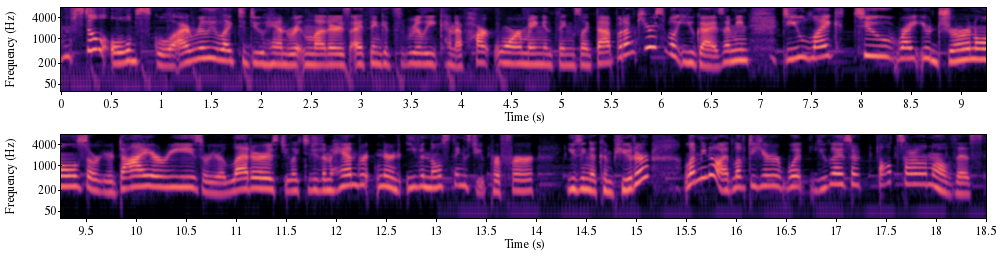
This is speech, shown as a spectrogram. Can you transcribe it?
I'm still old school. I really like to do handwritten letters. I think it's really kind of heartwarming and things like that. But I'm curious about you guys. I mean, do you like to write your journals or your diaries or your letters? Do you like to do them handwritten or even those things? Do you prefer using a computer? Let me know. I'd love to hear what you guys' are, thoughts are on all of this.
